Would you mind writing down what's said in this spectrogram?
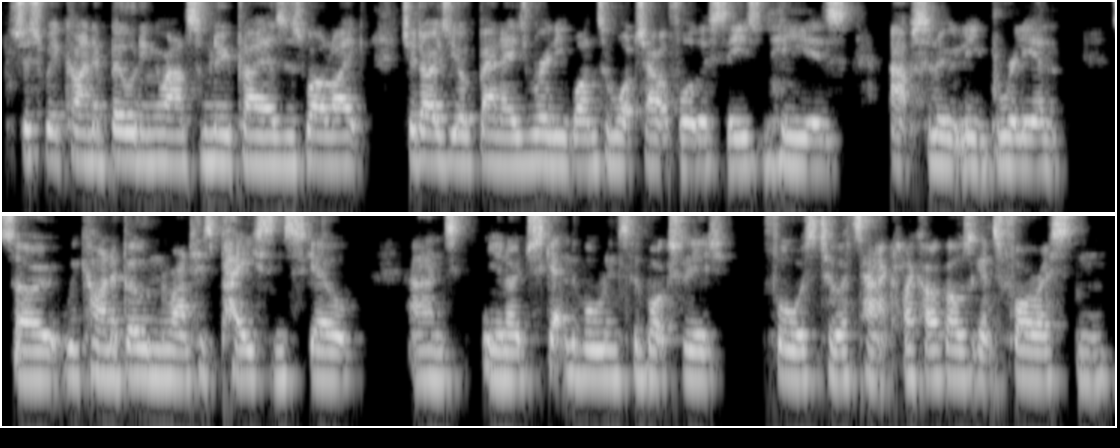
It's just we're kind of building around some new players as well. Like Chiedozie Ogbene is really one to watch out for this season. He is absolutely brilliant. So we're kind of building around his pace and skill, and you know just getting the ball into the box for the forwards to attack, like our goals against Forest. And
